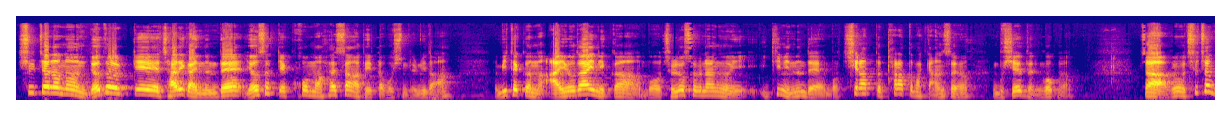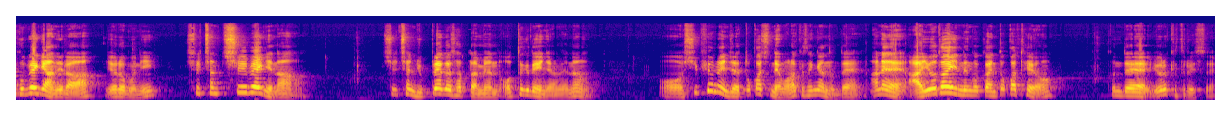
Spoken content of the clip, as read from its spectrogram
실제로는 8개의 자리가 있는데 6개 코어만 활성화되어 있다 보시면 됩니다 밑에 거는 IO die니까 뭐 전력 소비량은 있긴 있는데 뭐 7와트, 8와트 밖에 안 써요. 무시해도 되는 거고요. 자, 그리고 7900이 아니라 여러분이 7700이나 7600을 샀다면 어떻게 되냐면은 어, CPU는 이제 똑같이 네모나게 생겼는데 안에 아이오다이 있는 것까지 똑같아요. 근데 이렇게 들어있어요.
